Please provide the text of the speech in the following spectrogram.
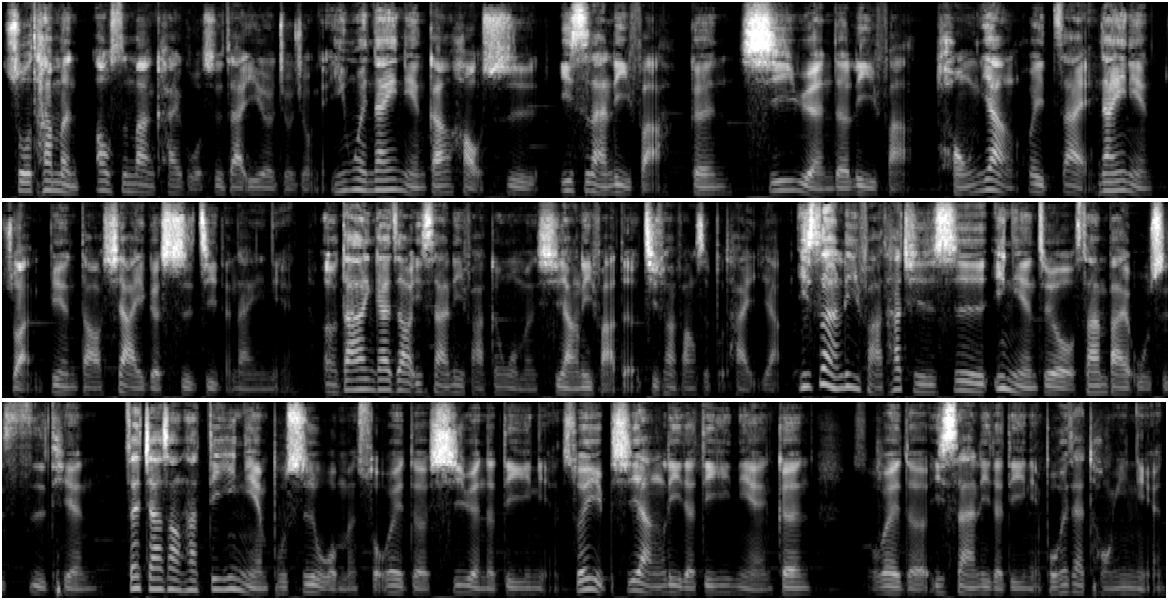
说他们奥斯曼开国是在一二九九年？因为那一年刚好是伊斯兰历法跟西元的。的历法同样会在那一年转变到下一个世纪的那一年。呃，大家应该知道，伊斯兰历法跟我们西洋历法的计算方式不太一样。伊斯兰历法它其实是一年只有三百五十四天，再加上它第一年不是我们所谓的西元的第一年，所以西洋历的第一年跟所谓的伊斯兰历的第一年，不会在同一年。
